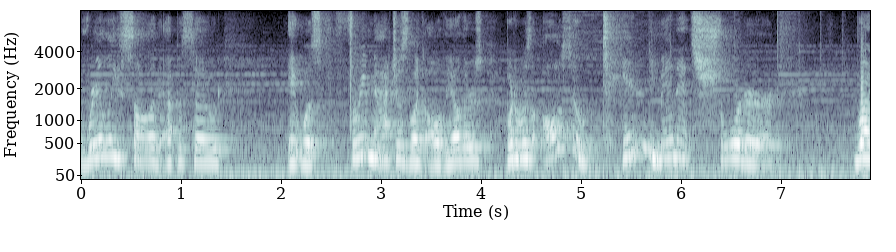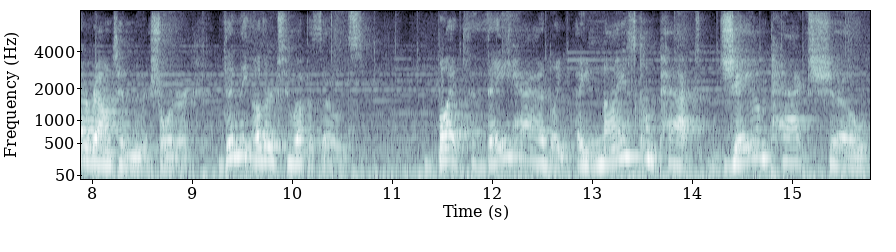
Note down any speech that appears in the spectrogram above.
really solid episode. It was three matches like all the others, but it was also 10 minutes shorter, right around 10 minutes shorter, than the other two episodes but they had like a nice compact jam-packed show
